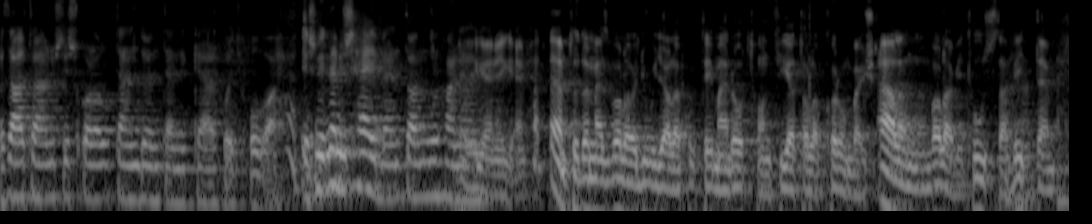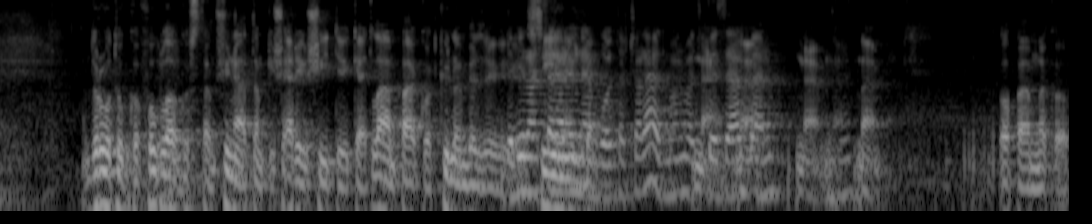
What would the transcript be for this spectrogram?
az általános iskola után dönteni kell, hogy hova. Hát, és még nem is helyben tanul, hanem... Igen, igen. Hát nem tudom, ez valahogy úgy alakult, én már otthon fiatalabb koromban is állandóan valamit húztam, vittem, drótokkal foglalkoztam, csináltam kis erősítőket, lámpákat, különböző De villanyszerelő nem volt a családban, vagy nem, közelben? Nem, nem, nem, nem. Apámnak a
